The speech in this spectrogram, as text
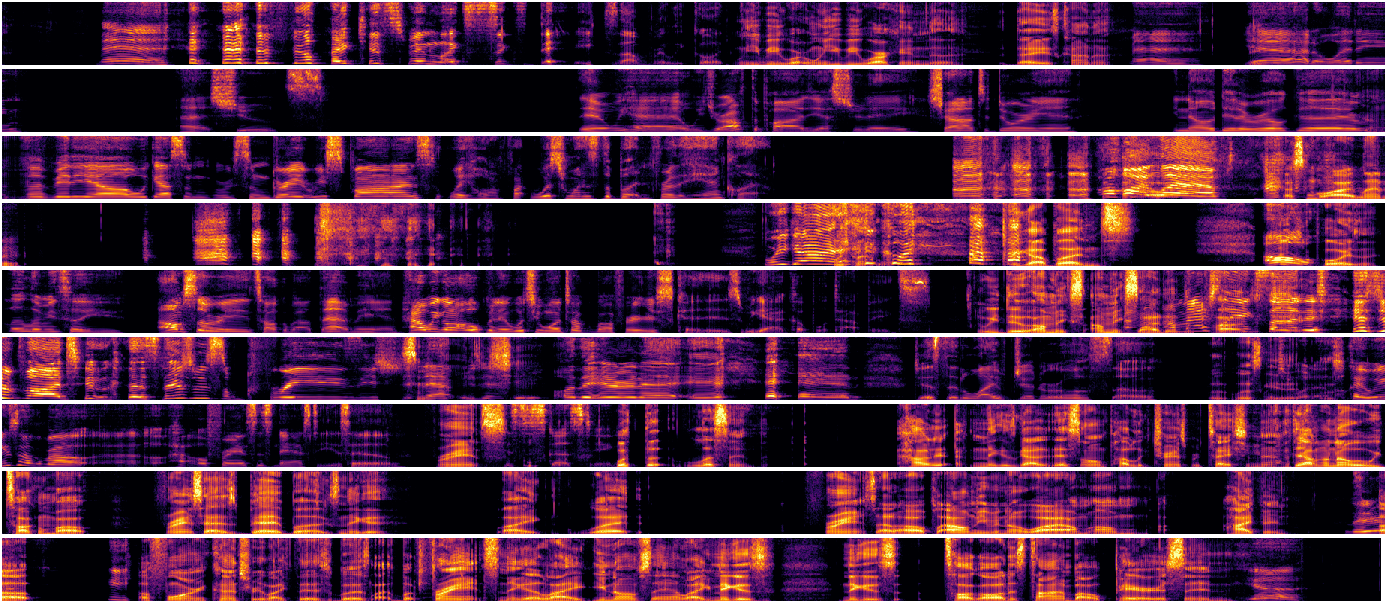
Man, I feel like it's been like six days. I'm really good. When you be it. wor- when you be working, the the day is kind of man, yeah, I had a wedding. I had shoots. Then we had we dropped the pod yesterday. Shout out to Dorian. You know, did a real good, real good video. We got some some great response. Wait, hold on. Which one is the button for the hand clap? Oh, I laughed. that's Kawhi Leonard. We got. We we got buttons. oh, Poison. look, let me tell you. I'm so ready to talk about that, man. How we gonna open it? What you want to talk about first? Cause we got a couple of topics. We do. I'm ex- I'm excited. I'm actually pod. excited to pod too, because there's been some crazy shit Some happening crazy on the internet and just in life general. So Let's get it. Let's- okay, we can talk about uh, how France is nasty as hell. France. It's disgusting. What the? Listen. How did niggas got it? It's on public transportation now. If y'all don't know what we talking about, France has bed bugs, nigga. Like what? France. I, I don't even know why I'm I'm hyping Literally, up a foreign country like this, but it's like, but France, nigga, like you know what I'm saying? Like niggas, niggas talk all this time about Paris and yeah,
